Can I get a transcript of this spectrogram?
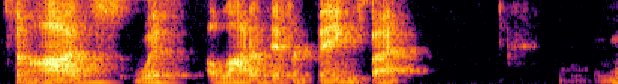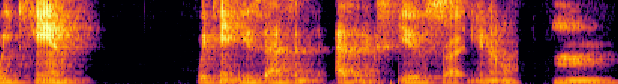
some odds with a lot of different things, but we can't we can't use that as an as an excuse, right? You know. Um,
